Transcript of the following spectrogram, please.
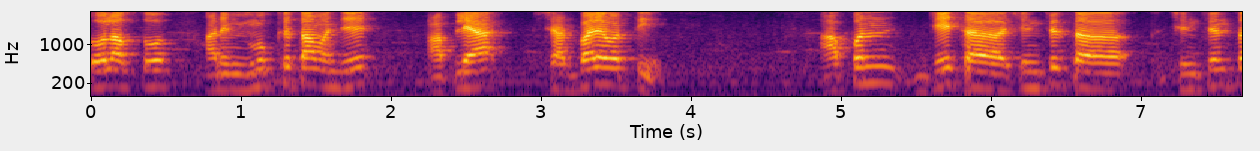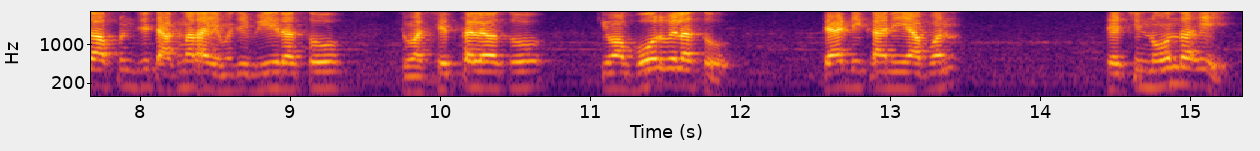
तो लागतो. आणि मुख्यतः म्हणजे आपल्या सातबाऱ्यावरती आपण जे स सिंचन स- सिंचनचं आपण जे टाकणार आहे म्हणजे विहीर असो किंवा शेततळे असो किंवा बोरवेल असो त्या ठिकाणी आपण त्याची नोंद आहे.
